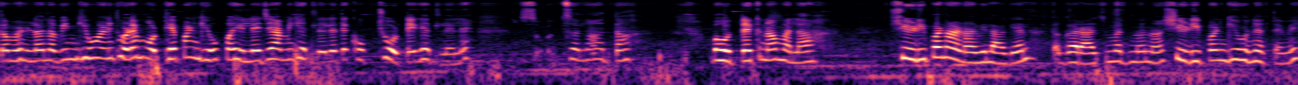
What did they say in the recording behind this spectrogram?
तर म्हणलं नवीन घेऊ आणि थोडे मोठे पण घेऊ. पहिले जे आम्ही घेतलेले ते खूप छोटे घेतलेले. सो चला आता. बहुतेक ना मला शिडी पण आणावी लागेल. तर गराजमधनं ना शिडी पण घेऊन येते मी.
